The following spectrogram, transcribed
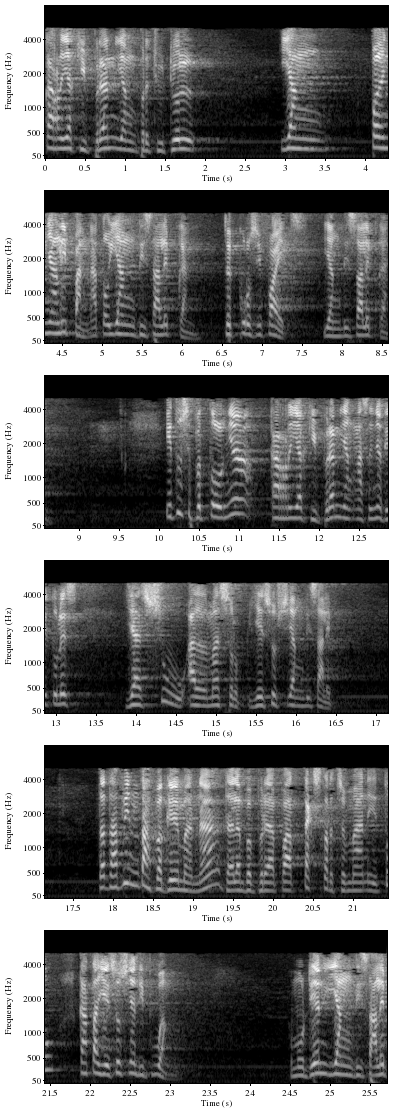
karya Gibran yang berjudul yang penyalipan atau yang disalibkan, the crucified, yang disalibkan. Itu sebetulnya karya Gibran yang aslinya ditulis Yasu al-Masrub, Yesus yang disalib. Tetapi entah bagaimana dalam beberapa teks terjemahan itu kata Yesusnya dibuang. Kemudian yang disalib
